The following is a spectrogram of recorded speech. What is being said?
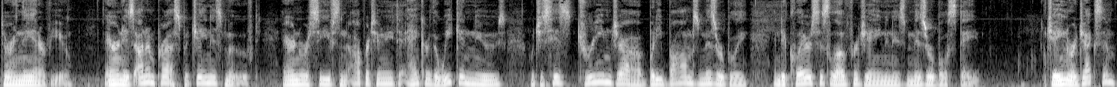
during the interview. Aaron is unimpressed, but Jane is moved. Aaron receives an opportunity to anchor the weekend news which is his dream job, but he bombs miserably and declares his love for Jane in his miserable state. Jane rejects him,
